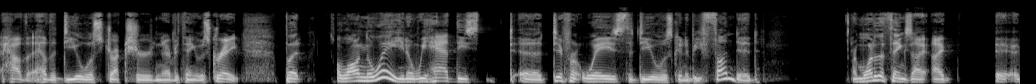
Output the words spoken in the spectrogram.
how the how the deal was structured and everything, it was great. But along the way, you know, we had these uh, different ways the deal was going to be funded. And one of the things I, I uh,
